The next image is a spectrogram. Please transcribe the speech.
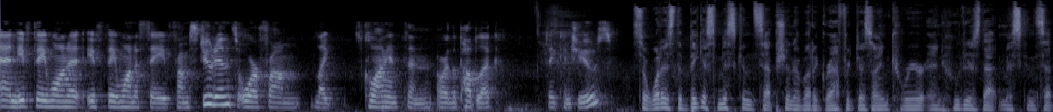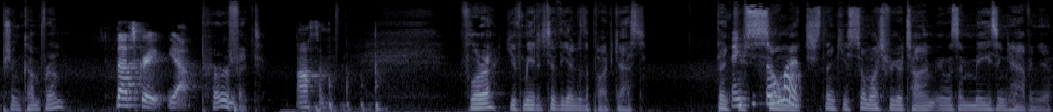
And if they want to if they want to say from students or from like clients and or the public, they can choose. So what is the biggest misconception about a graphic design career and who does that misconception come from? That's great. Yeah. Perfect. Awesome. Flora, you've made it to the end of the podcast. Thank, Thank you, you so much. much. Thank you so much for your time. It was amazing having you.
